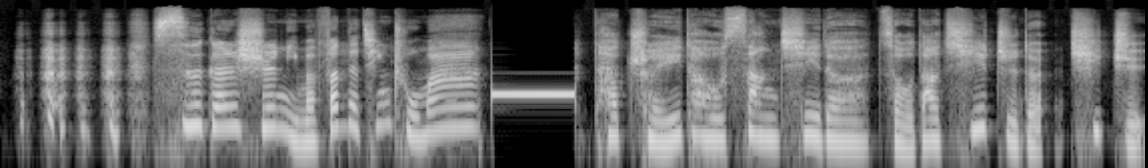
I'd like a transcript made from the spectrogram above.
四跟十，你们分得清楚吗？他垂头丧气地走到妻子的妻子。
